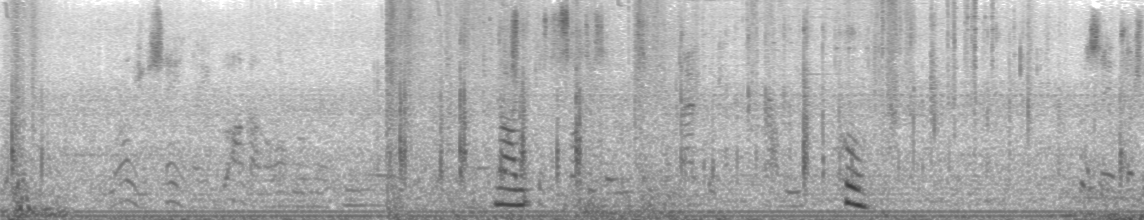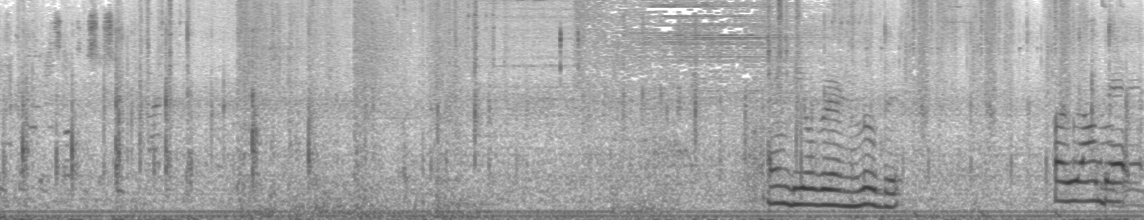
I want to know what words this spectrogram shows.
No, I was just saying, like, bro, I got a. No, I'm, Just the salty so you can die quick, probably. who? I'm saying, touch is good for the salty so you can die quick. I'm gonna be over there in a little bit. On back?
